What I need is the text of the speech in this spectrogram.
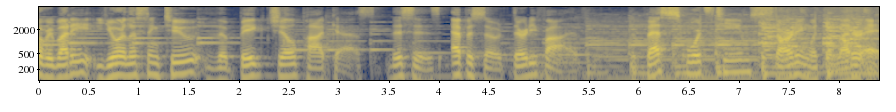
everybody. You're listening to the Big Chill Podcast. This is episode 35 The Best Sports Teams, starting with the letter A.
